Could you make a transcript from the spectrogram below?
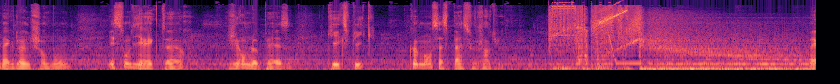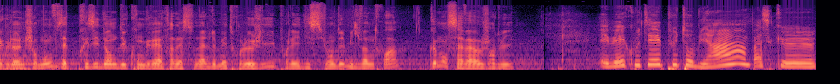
Maglone Chambon, et son directeur, Jérôme Lopez, qui explique comment ça se passe aujourd'hui. Maglone Chambon, vous êtes présidente du Congrès international de métrologie pour l'édition 2023. Comment ça va aujourd'hui? Eh bien écoutez, plutôt bien, parce que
